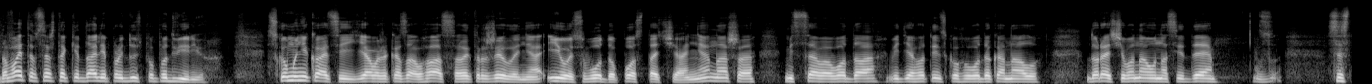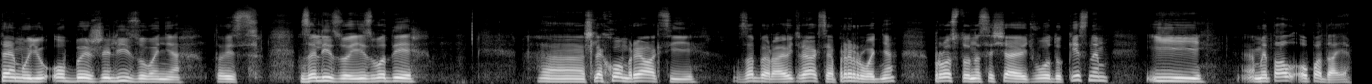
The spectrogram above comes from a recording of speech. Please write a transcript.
Давайте все ж таки далі пройдусь по подвір'ю. З комунікацій, я вже казав, газ, електроживлення і ось водопостачання. Наша місцева вода від Яготинського водоканалу. До речі, вона у нас йде з системою обезжелізування. Тобто залізо із води е, шляхом реакції забирають. Реакція природня. Просто насичають воду киснем і метал опадає.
